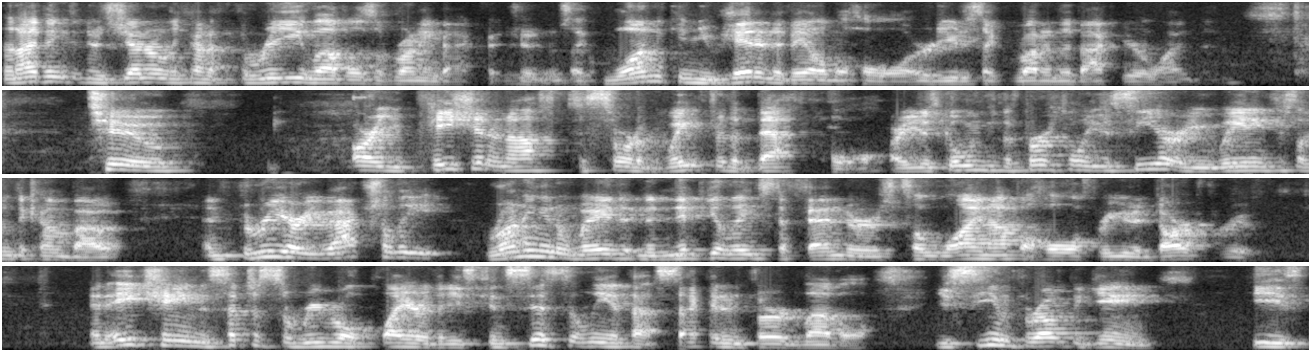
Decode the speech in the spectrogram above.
and I think that there's generally kind of three levels of running back vision. It's like one, can you hit an available hole, or do you just like run in the back of your lineman? Two, are you patient enough to sort of wait for the best hole? Are you just going to the first hole you see, or are you waiting for something to come about? And three, are you actually running in a way that manipulates defenders to line up a hole for you to dart through? And Achane is such a cerebral player that he's consistently at that second and third level. You see him throughout the game. He's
